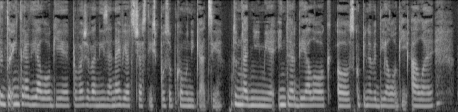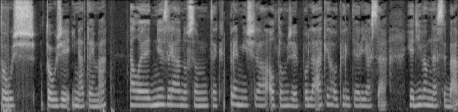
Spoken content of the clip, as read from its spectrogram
Tento intradialóg je považovaný za najviac častý spôsob komunikácie. Potom nad ním je interdialóg, skupinové dialógy, ale to už, to už je iná téma. Ale dnes ráno som tak premýšľala o tom, že podľa akého kritéria sa ja dívam na seba,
